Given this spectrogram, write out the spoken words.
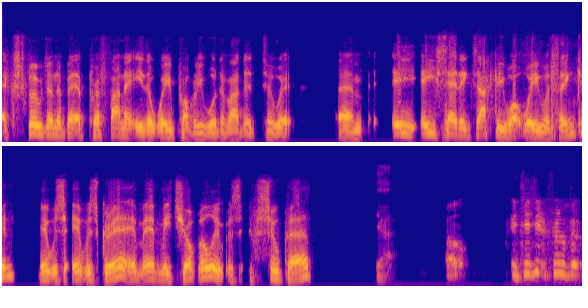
excluding a bit of profanity that we probably would have added to it, um, he he said exactly what we were thinking. It was it was great. It made me chuckle. It was, it was superb. Well, he did it through the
